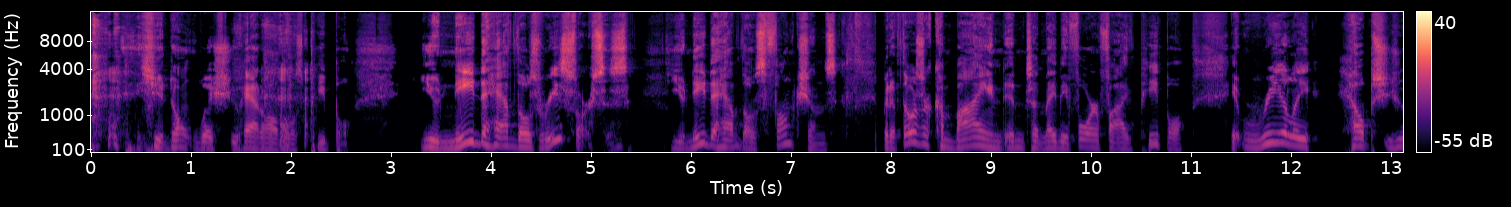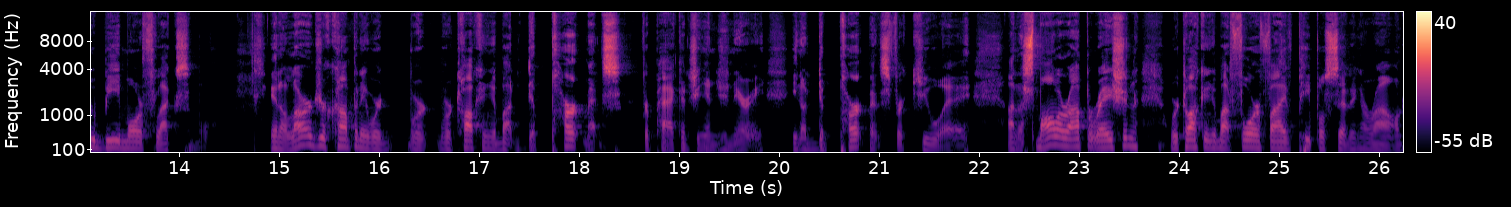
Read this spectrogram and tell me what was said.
you don't wish you had all those people. You need to have those resources, you need to have those functions. But if those are combined into maybe four or five people, it really helps you be more flexible. In a larger company, we're, we're, we're talking about departments for packaging engineering, you know, departments for QA. On a smaller operation, we're talking about four or five people sitting around.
